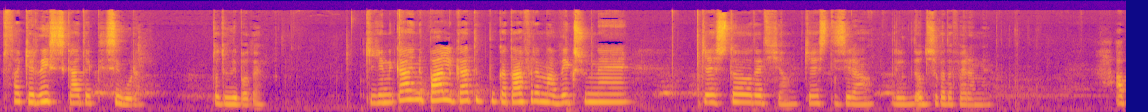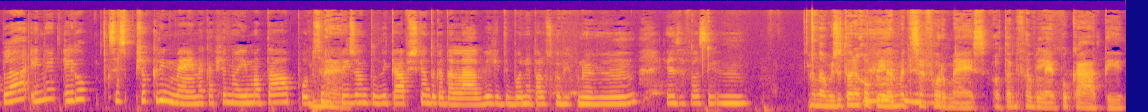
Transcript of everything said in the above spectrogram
θα κερδίσεις κάτι σίγουρα, το οτιδήποτε. Και γενικά είναι πάλι κάτι που κατάφεραν να δείξουν και στο τέτοιο, και στη σειρά, δηλαδή όντως το καταφέραμε. Απλά είναι λίγο ξέρεις, πιο κρυμμένα κάποια νοήματα που όντως Ναι. ελπίζω να το δει κάποιος και να το καταλάβει, γιατί μπορεί να υπάρξουν κάποιοι που είναι. «Ε», και να σε φάσει. «Μμ». Νομίζω τώρα εγώ πλέον με τις αφορμές, όταν θα βλέπω κάτι,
